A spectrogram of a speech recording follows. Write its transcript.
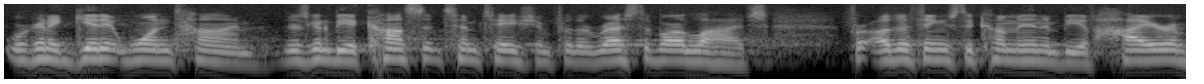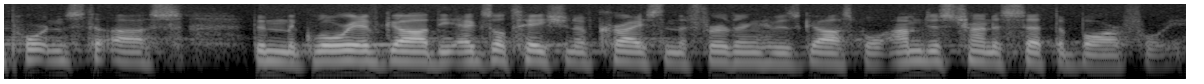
we're going to get it one time. There's going to be a constant temptation for the rest of our lives for other things to come in and be of higher importance to us than the glory of God, the exaltation of Christ, and the furthering of his gospel. I'm just trying to set the bar for you.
